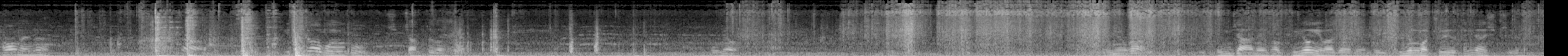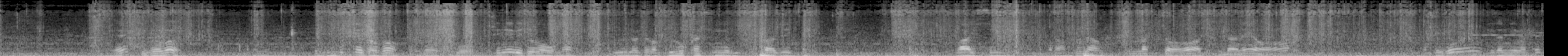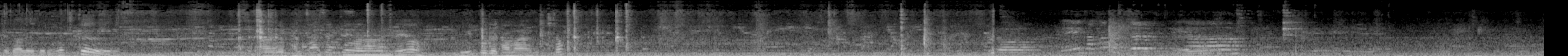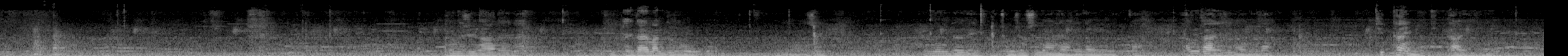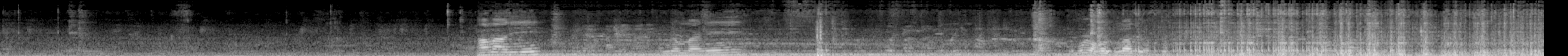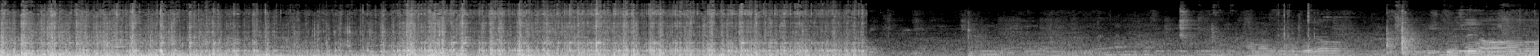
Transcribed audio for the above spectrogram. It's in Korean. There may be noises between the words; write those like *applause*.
처음에는 진짜 뜨거워 보여도 쉽지 않더라고요. 보면 메뉴가 이 봉지 안에서 균형이 맞아야 되는데 이 균형 맞추기가 굉장히 쉽지 않아요. 네? 지금은 좀 능숙해져서 이제 뭐 신입이 들어오면 오히려 제가 교육할 수 있는 위치까지 와 있습니다. 자, 포장 끝났죠? 아주 간단해요. 그리고 기사님한테 배달해드리면 끝. 자, 이제 반찬 세팅을 하는데요. 이쁘게 담아야겠죠? 그런 시간에는 이 배달 만 들어오고 음, 아직 손님들이 점심시간이 아니다 보니까 한가한 시간이라 티타임이요 티타임. 파마니 양념마니. 몰라 그거 누나 찍었어 하나 먹어요. 맛있게 드세요.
